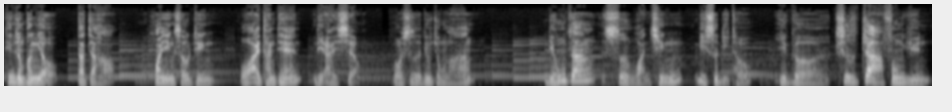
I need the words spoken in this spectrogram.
听众朋友，大家好，欢迎收听《我爱谈天，你爱笑》，我是刘总郎。李鸿章是晚清历史里头一个叱咤风云、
